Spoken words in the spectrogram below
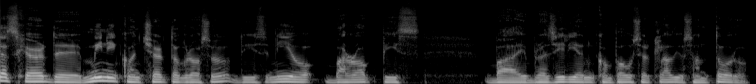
Just heard the Mini Concerto Grosso, this neo Baroque piece by Brazilian composer Claudio Santoro,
